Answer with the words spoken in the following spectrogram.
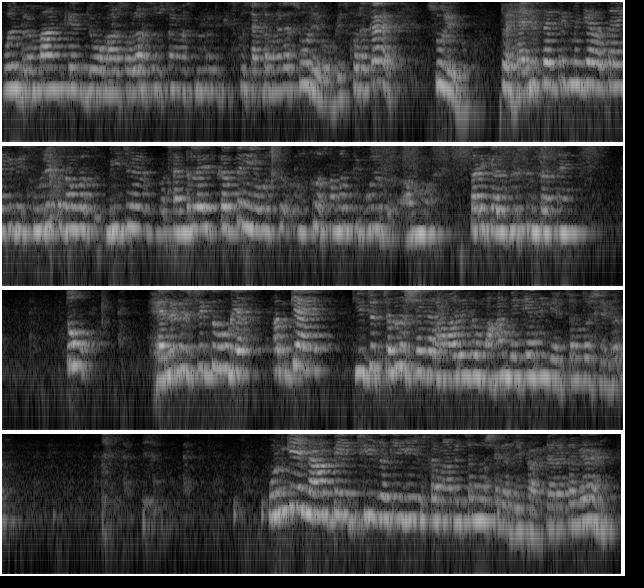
पूरे ब्रह्मांड के जो हमारा सोलर सिस्टम है उसमें किसको सेंटर रखा सूर्य को। किसको रखा है? सूर्य को। तो हेलियोसेंट्रिक में क्या होता है कि भी सूर्य को तो हम बीच में सेंट्रलाइज करते हैं उसको उसको समझ के पूरे हम सारी कैलकुलेशन करते हैं। तो हेलियोस्टिक तो हो गया। अब क्या है कि जो चंद्रशेखर, हमारे जो महान वैज्ञानिक है चंद्रशेखर, उनके नाम पे एक चीज़ रखी गई, उसका नाम है चंद्रशेखर रेखा। क्या रखा गया है?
